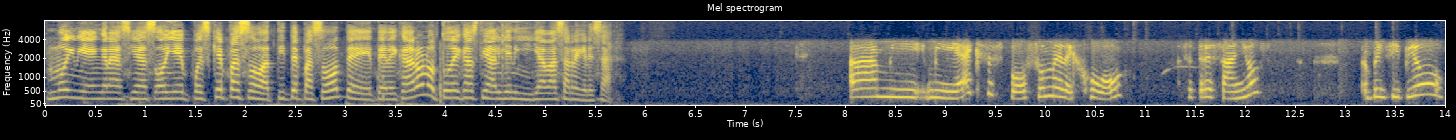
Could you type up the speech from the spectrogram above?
Muy bien, gracias. Oye, pues, ¿qué pasó? ¿A ti te pasó? ¿Te, te dejaron o tú dejaste a alguien y ya vas a regresar? Ah, mi, mi ex esposo me dejó hace tres años. Al principio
